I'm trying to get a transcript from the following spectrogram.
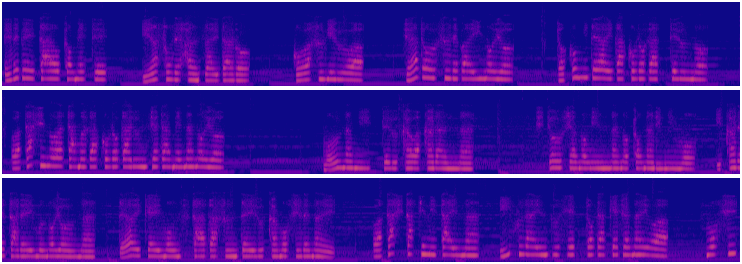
エレベーターを止めて。いやそれ犯罪だろ。怖すぎるわ。じゃあどうすればいいのよ。どこに出会いが転がってるの？私の頭が転がるんじゃダメなのよ。もう何言ってるかわからんな。視聴者のみんなの隣にも、イカれた霊夢のような、出会い系モンスターが住んでいるかもしれない。私たちみたいな、いいフライングヘッドだけじゃないわ。もし、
